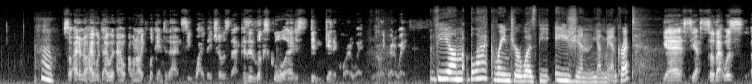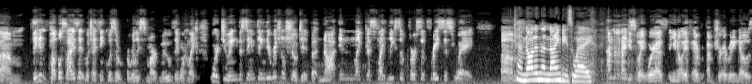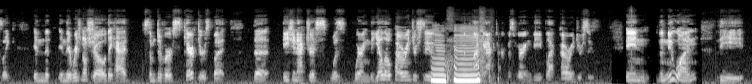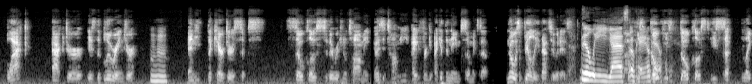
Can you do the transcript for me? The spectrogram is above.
Hmm. So I don't know. I would, I would, I, I want to like look into that and see why they chose that because it looks cool. And I just didn't get it right away. Like right away. The, um, Black Ranger was the Asian young man, correct? Yes, yes. So that was um they didn't publicize it, which I think was a, a really smart move. They weren't like, we're doing the same thing the original show did, but not in like a slightly subversive racist way. Um Not in the 90s way. not in the nineties way. Whereas, you know, if ev- I'm sure everybody knows, like in the in the original show they had some diverse characters, but the Asian actress was wearing the yellow Power Ranger suit the Mm-hmm. black actor was wearing the black Power Ranger suit. In the new one, the black actor is the Blue Ranger, Mm-hmm. and he, the character is so, so close to the original Tommy. Is it Tommy? I forget. I get the names so mixed up. No, it's Billy. That's who it is. Billy, yes. Uh, okay, okay, so, okay. He's so close. He's such like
